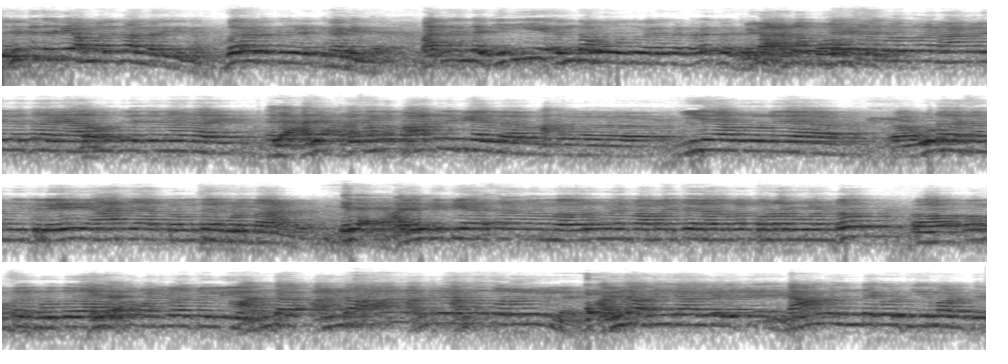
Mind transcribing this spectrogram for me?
திருப்பி திருப்பி அம்மனுக்கு தான் வருகிறேன் வேற இடத்துல எடுக்கிறேன் இல்லை. மற்ற இந்த நிதியை எந்த போது வருதுன்றதை இல்ல அந்த பொருட்கள் கேட்டு கொடுக்குற நாங்கள் என்ன தானே? ஆரம்பத்துல சொன்னாங்க இல்ல அது அது நம்ம பார்த்திருப்பீர்கள் ஈ அவர்களுடைய அஹ், ஊடக சந்திப்பிலே யார் யார் கமிஷன் கொடுத்தாங்க? இல்ல அது ஐடிபி அரசாங்கம் ஒருங்கிணைப்பு அமைச்சர் அவர்கள் தொடர்பு கொண்டு கமிஷன் கொடுத்ததாக. வடிவா சொல்லி அந்த அந்த தொடர்பும் இல்லை. அந்த அதிகாரிகளுக்கு நாங்கள் இன்றைக்கு ஒரு தீர்மானத்தை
